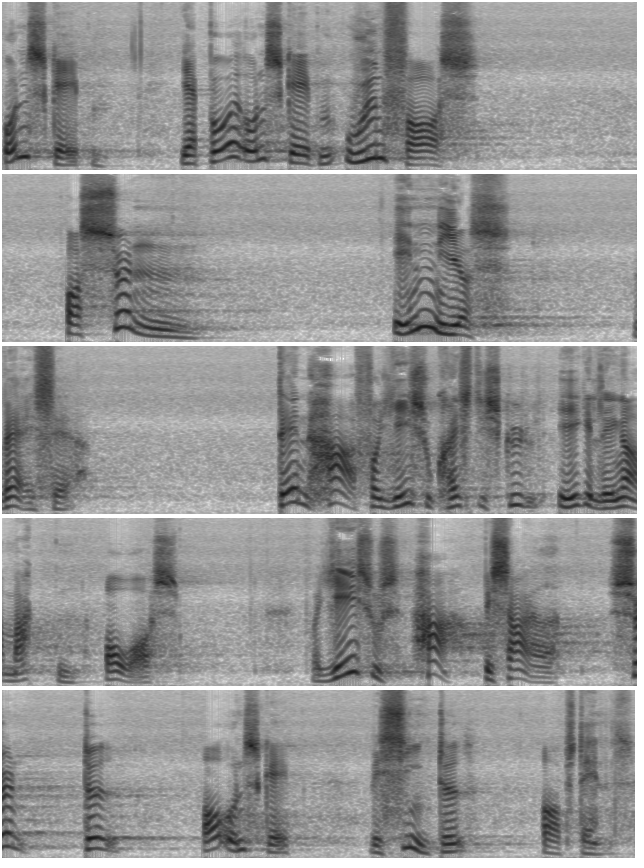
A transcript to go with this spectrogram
Ondskaben, ja både ondskaben uden for os, og synden inden i os, hver især, den har for Jesu Kristi skyld ikke længere magten over os. For Jesus har besejret synd, død og ondskab ved sin død og opstandelse.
